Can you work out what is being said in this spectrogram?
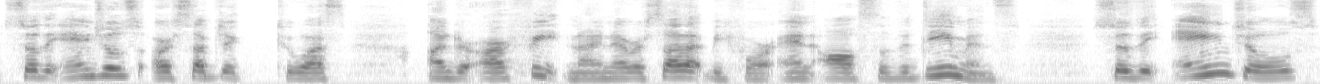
So the angels are subject to us under our feet, and I never saw that before, and also the demons. So the angels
